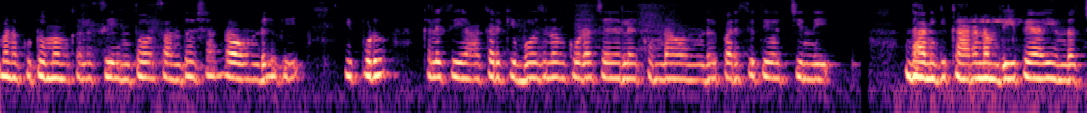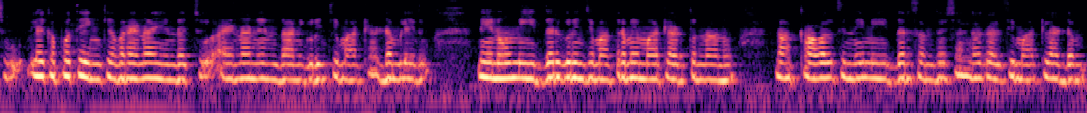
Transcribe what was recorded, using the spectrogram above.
మన కుటుంబం కలిసి ఎంతో సంతోషంగా ఉండేది. ఇప్పుడు కలిసి ఆఖరికి భోజనం కూడా చేయలేకుండా ఉండే పరిస్థితి వచ్చింది. దానికి కారణం దీపే అయి ఉండొచ్చు. లేకపోతే ఇంకెవరైనా అయి ఉండొచ్చు. అయినా నేను దాని గురించి మాట్లాడడం లేదు. నేను మీ ఇద్దరి గురించి మాత్రమే మాట్లాడుతున్నాను. నాకు కావాల్సింది మీ ఇద్దరు సంతోషంగా కలిసి మాట్లాడడం.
